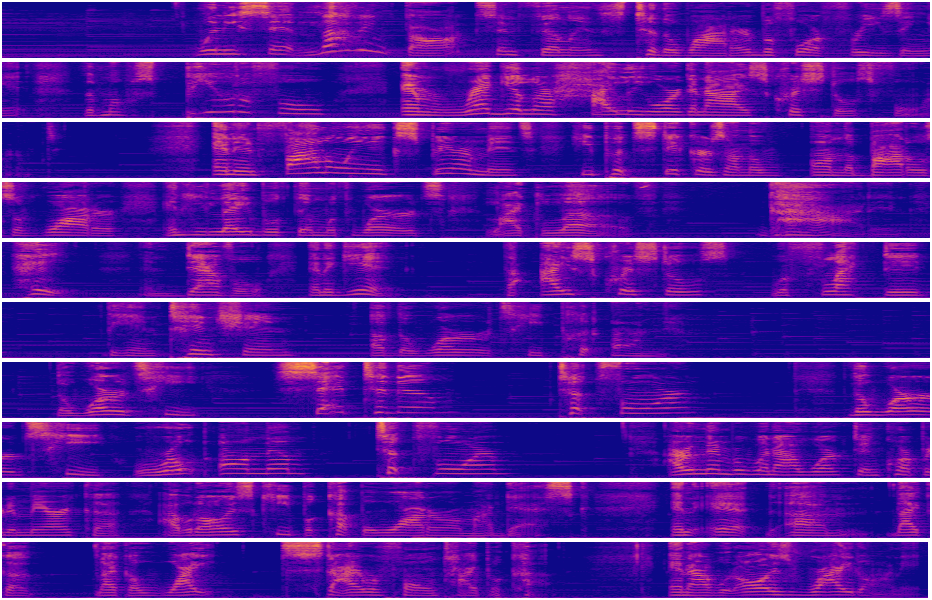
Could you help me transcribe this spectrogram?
when he sent loving thoughts and feelings to the water before freezing it, the most beautiful and regular, highly organized crystals formed. And in following experiments, he put stickers on the on the bottles of water and he labeled them with words like love, God, and hate and devil. And again, the ice crystals reflected the intention of the words he put on them. The words he said to them took form. The words he wrote on them took form. I remember when I worked in corporate America, I would always keep a cup of water on my desk, and at um, like a like a white styrofoam type of cup, and I would always write on it.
